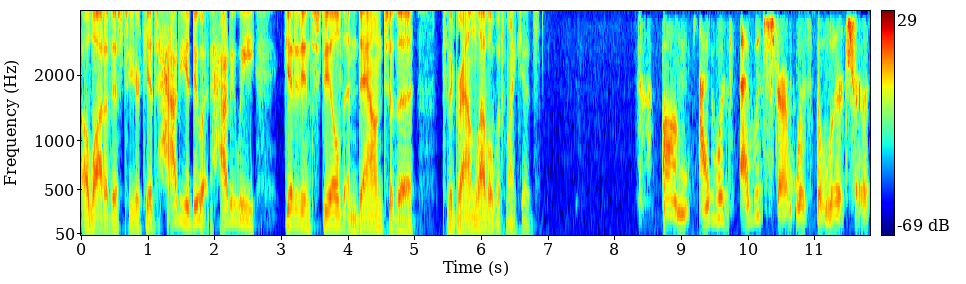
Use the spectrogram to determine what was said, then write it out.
a lot of this to your kids. How do you do it? How do we get it instilled and down to the to the ground level with my kids? Um, I would I would start with the literature.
